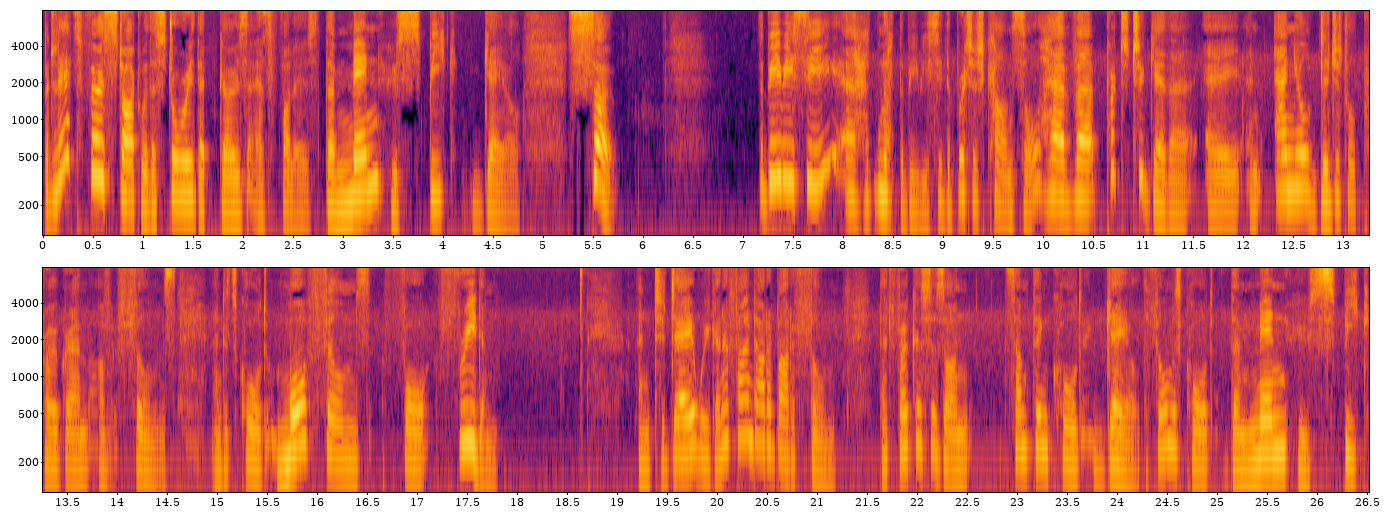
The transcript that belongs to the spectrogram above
But let's first start with a story that goes as follows The Men Who Speak Gayle. So, the BBC, uh, not the BBC, the British Council have uh, put together a, an annual digital program of films, and it's called More Films for Freedom. And today we're going to find out about a film that focuses on something called Gayle. The film is called The Men Who Speak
